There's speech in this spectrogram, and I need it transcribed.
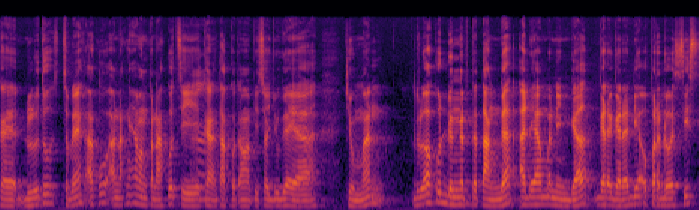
Kayak dulu tuh sebenarnya aku anaknya emang penakut sih karena takut sama pisau juga ya. Cuman dulu aku denger tetangga ada yang meninggal gara-gara dia overdosis.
